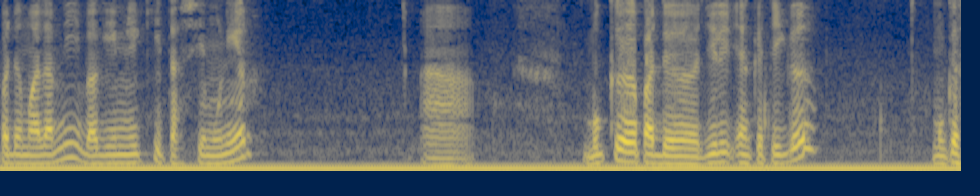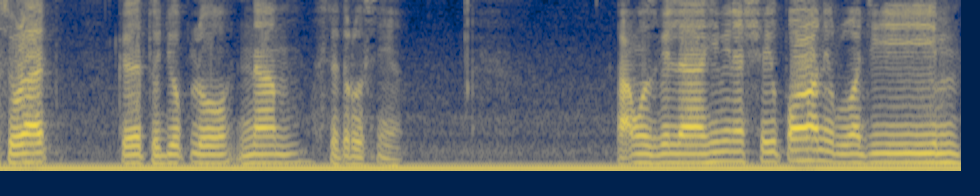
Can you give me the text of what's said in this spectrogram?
pada malam ni. Bagi memiliki tafsir munir. Uh, muka pada jilid yang ketiga muka surat ke-76 seterusnya. الشيطان الرجيم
